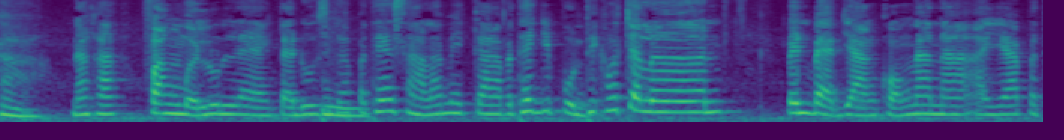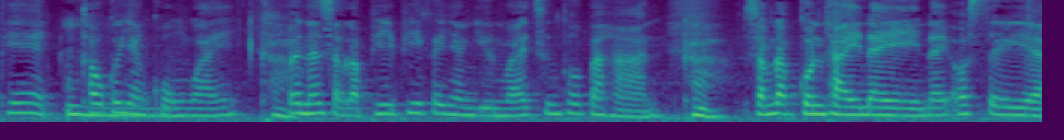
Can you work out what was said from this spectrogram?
ค่ะนะคะ ฟังเหมือนรุนแรงแต่ดูสิคะประเทศสหรัฐอเมริกาประเทศญี่ปุ่นที่เขาเจริญ เป็นแบบอย่างของนานาอายะประเทศอืมเขาก็ยังคงไว้ค่ะเพราะฉะนั้นสำหรับพี่พี่ก็ยังยืนไว้ ซึ่งโทษประหารค่ะสำหรับคนไทยในในออสเตรเลีย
